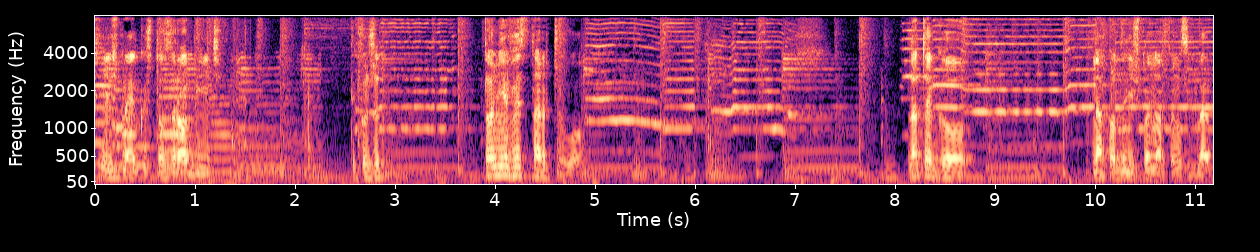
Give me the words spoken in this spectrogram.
chcieliśmy jakoś to zrobić. Tylko, że to nie wystarczyło. Dlatego napadliśmy na ten sklep.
